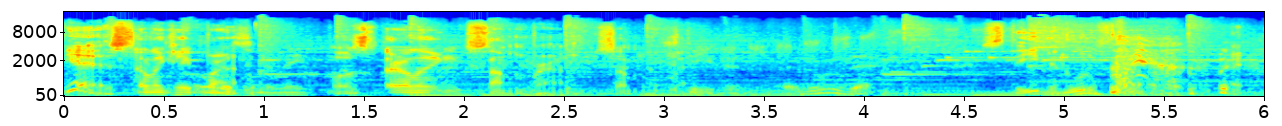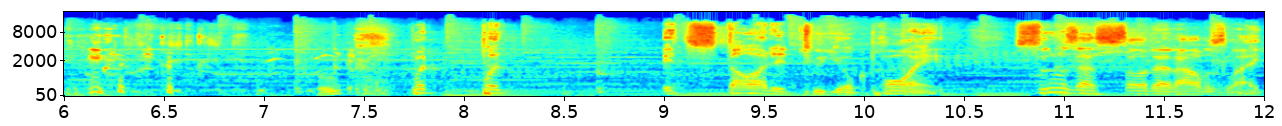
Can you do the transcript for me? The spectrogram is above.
Yeah, Sterling K. Brown. Listen to me. Well, Sterling something Brown, something. Stephen. Who was that? Steven, who the fuck? Oops. But but it started to your point. As soon as I saw that, I was like,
